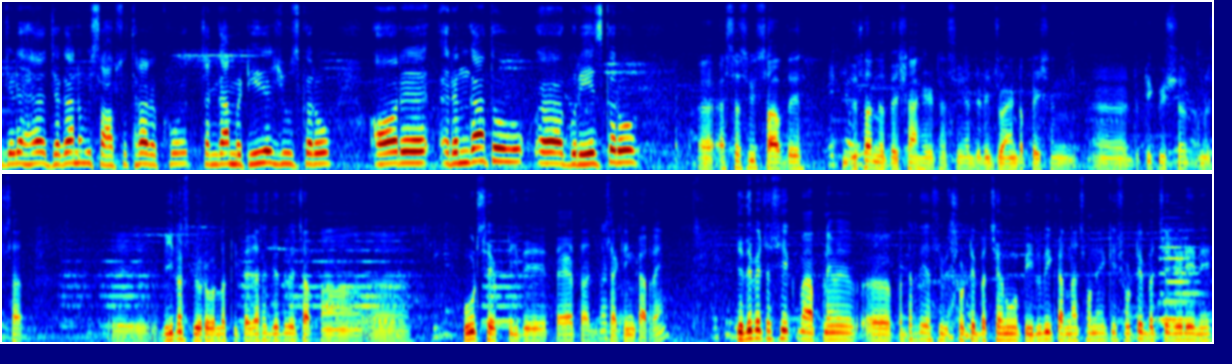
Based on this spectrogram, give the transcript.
ਜਿਹੜਾ ਹੈ ਜਗ੍ਹਾ ਨੂੰ ਵੀ ਸਾਫ਼ ਸੁਥਰਾ ਰੱਖੋ, ਚੰਗਾ ਮਟੀਰੀਅਲ ਯੂਜ਼ ਕਰੋ ਔਰ ਰੰਗਾਂ ਤੋਂ ਗੁਰੇਜ਼ ਕਰੋ। ਐਸਐਸਪੀ ਸਾਹਿਬ ਦੇ ਦਿਸ਼ਾ ਨਿਰਦੇਸ਼ਾਂ ਹੇਠ ਅਸੀਂ ਆ ਜਿਹੜੀ joint operation deputy commissioner Amritsar vigilance bureau ਵੱਲੋਂ ਕੀਤਾ ਜਾ ਰਿਹਾ ਜਿਹਦੇ ਵਿੱਚ ਆਪਾਂ ਫੂਡ ਸੇਫਟੀ ਦੇ ਤਹਿਤ ਅੱਜ ਚੈਕਿੰਗ ਕਰ ਰਹੇ ਹਾਂ। ਜਿਹਦੇ ਵਿੱਚ ਅਸੀਂ ਇੱਕ ਆਪਣੇ ਪੱਧਰ ਤੇ ਅਸੀਂ ਛੋਟੇ ਬੱਚਿਆਂ ਨੂੰ ਅਪੀਲ ਵੀ ਕਰਨਾ ਚਾਹੁੰਦੇ ਹਾਂ ਕਿ ਛੋਟੇ ਬੱਚੇ ਜਿਹੜੇ ਨੇ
